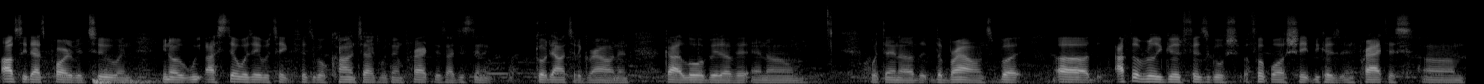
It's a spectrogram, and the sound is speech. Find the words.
Obviously, that's part of it too. And, you know, we, I still was able to take physical contact within practice. I just didn't go down to the ground and got a little bit of it. And um, within uh, the, the, Browns. But uh, I feel really good physical sh- football shape because in practice, um,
